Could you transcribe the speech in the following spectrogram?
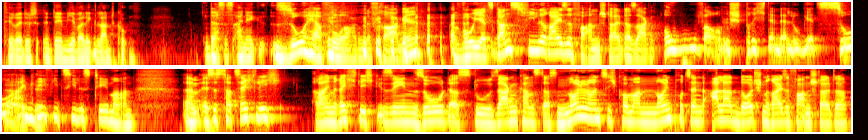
theoretisch in dem jeweiligen Land gucken? Das ist eine so hervorragende Frage, wo jetzt ganz viele Reiseveranstalter sagen, oh, warum spricht denn der Luke jetzt so ja, okay. ein diffiziles Thema an? Ähm, es ist tatsächlich rein rechtlich gesehen so, dass du sagen kannst, dass 99,9 Prozent aller deutschen Reiseveranstalter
